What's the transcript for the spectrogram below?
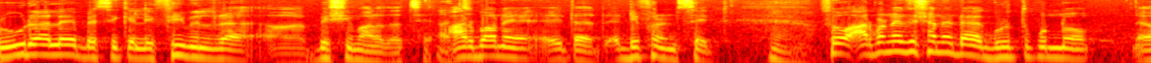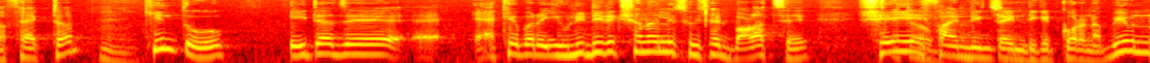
রুরালে বেসিক্যালি ফিমেলরা বেশি মারা যাচ্ছে। আরবানে এটা ডিফারেন্ট সেট সো আরবানাইজেশন এটা গুরুত্বপূর্ণ ফ্যাক্টর কিন্তু এইটা যে একেবারে ইউনিডিরেকশনালি সুইসাইড বাড়াচ্ছে সেই ফাইন্ডিংটা ইন্ডিকেট করে না। বিভিন্ন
